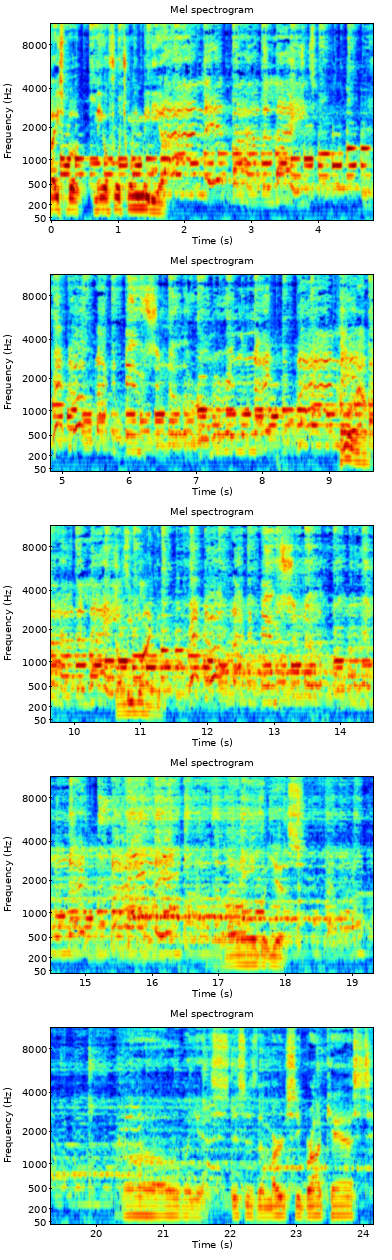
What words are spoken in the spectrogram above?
Facebook, Neo420 Media. This is the emergency broadcast.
